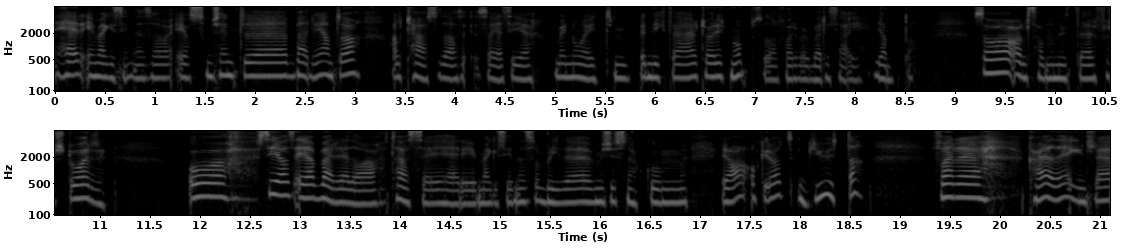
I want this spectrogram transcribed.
her i Magasinet så er oss som kjent eh, bare jenter. Eller tøse, da, som jeg sier. Men nå er ikke Benedicte her til å rytme opp, så da får jeg vel bare si jenter. Så alle sammen ute der forstår. Og siden jeg er bare da tøser her i Magasinet, så blir det mye snakk om, ja, akkurat gutter. For eh, hva er det egentlig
